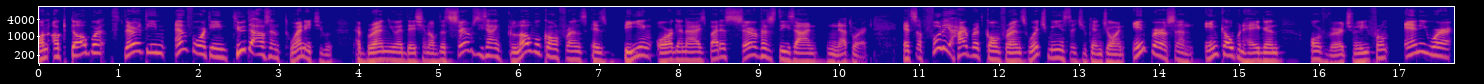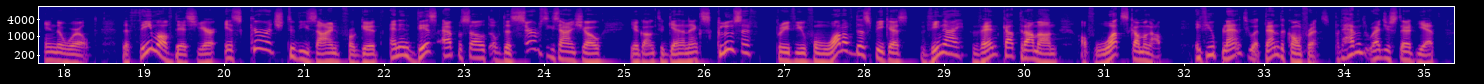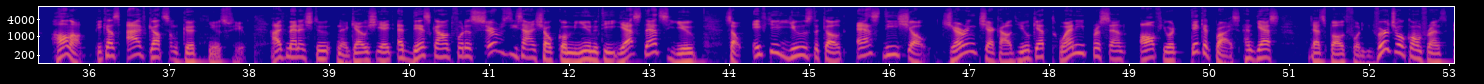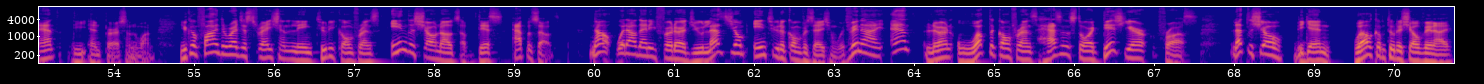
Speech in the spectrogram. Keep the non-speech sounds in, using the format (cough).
On October 13 and 14, 2022, a brand new edition of the Service Design Global Conference is being organized by the Service Design Network. It's a fully hybrid conference, which means that you can join in person in Copenhagen or virtually from anywhere in the world. The theme of this year is Courage to Design for Good. And in this episode of the Service Design Show, you're going to get an exclusive preview from one of the speakers, Vinay Venkatraman, of what's coming up. If you plan to attend the conference but haven't registered yet, hold on, because I've got some good news for you. I've managed to negotiate a discount for the Service Design Show community. Yes, that's you. So if you use the code SDShow during checkout, you'll get 20% off your ticket price. And yes, that's both for the virtual conference and the in-person one. You can find the registration link to the conference in the show notes of this episode. Now, without any further ado, let's jump into the conversation with Vinay and learn what the conference has in store this year for us. Let the show begin. Welcome to the show, Vinay.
